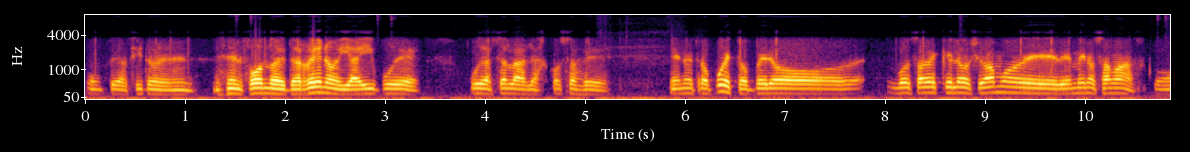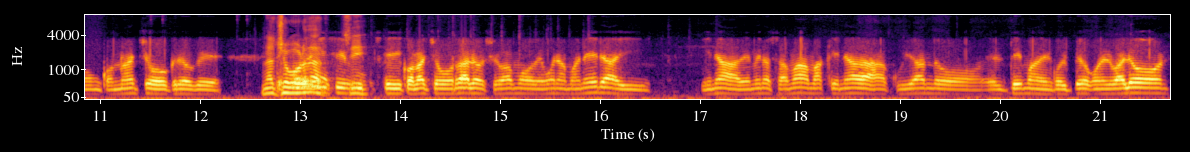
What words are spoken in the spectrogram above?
un pedacito en el, fondo de terreno y ahí pude pude hacer las, las cosas de, de nuestro puesto, pero vos sabés que lo llevamos de, menos a más. Con, con Nacho creo que... Nacho Bordal, sí. Sí, con Nacho Bordal lo llevamos de buena manera y, y nada, de menos a más, más que nada cuidando el tema del golpeo con el balón,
